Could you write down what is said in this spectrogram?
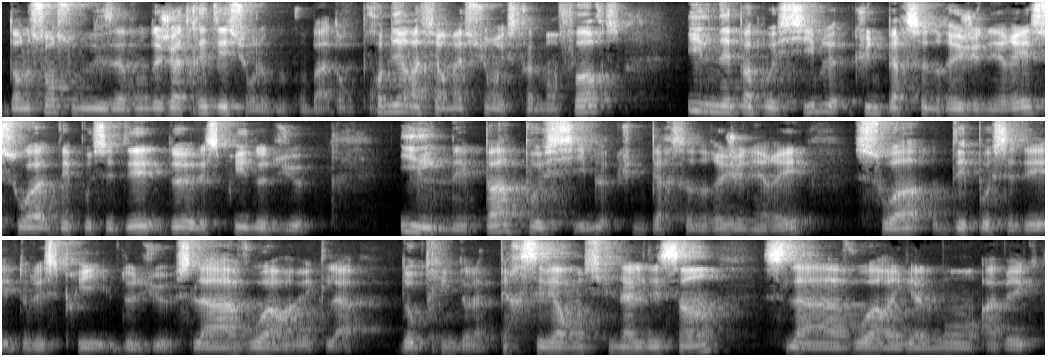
dans le sens où nous les avons déjà traités sur le bon combat. Donc première affirmation extrêmement forte, il n'est pas possible qu'une personne régénérée soit dépossédée de l'Esprit de Dieu. Il n'est pas possible qu'une personne régénérée soit dépossédé de l'Esprit de Dieu. Cela a à voir avec la doctrine de la persévérance finale des saints, cela a à voir également avec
